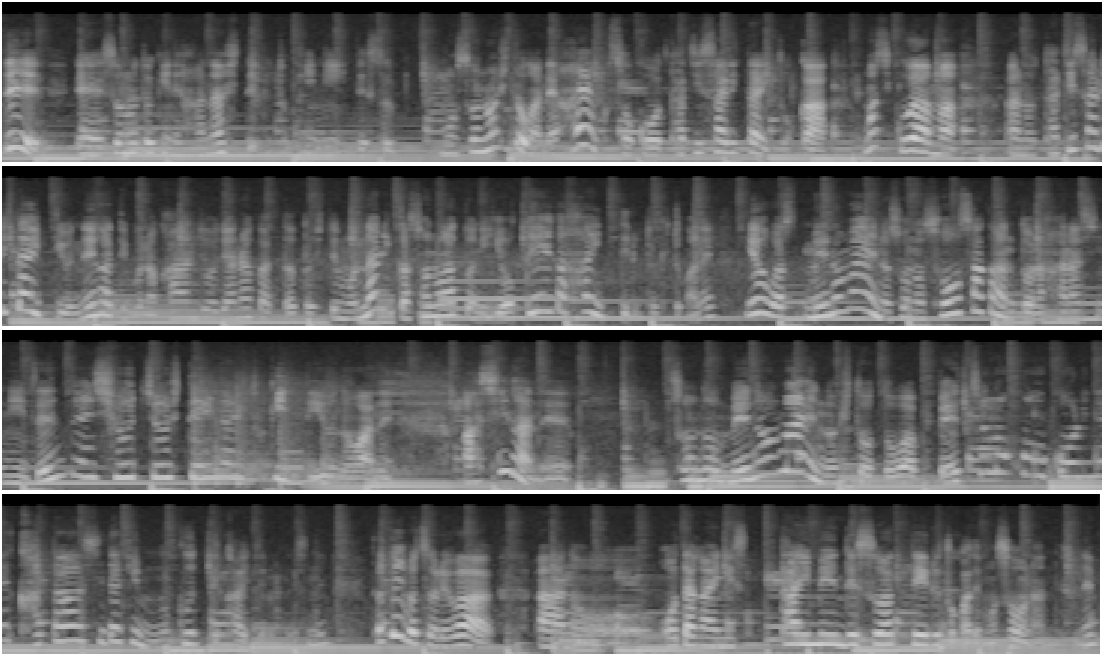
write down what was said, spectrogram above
で、えー、その時に話してる時にです。もその人がね早くそこを立ち去りたいとかもしくは、まあ、あの立ち去りたいっていうネガティブな感情じゃなかったとしても何かその後に予定が入ってる時とかね要は目の前のその捜査官との話に全然集中していない時っていうのはね足がねその目の前の人とは別の方向にね片足だけ向くって書いてるんですね。例えばそれはあのお互いに対面で座っているとかでもそうなんですね、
